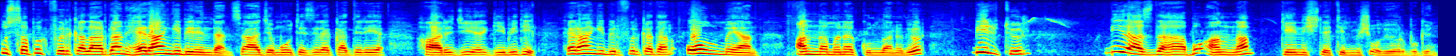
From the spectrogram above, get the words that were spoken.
bu sapık fırkalardan herhangi birinden sadece mutezile, kaderiye, hariciye gibi değil herhangi bir fırkadan olmayan anlamına kullanılıyor. Bir tür biraz daha bu anlam genişletilmiş oluyor bugün.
